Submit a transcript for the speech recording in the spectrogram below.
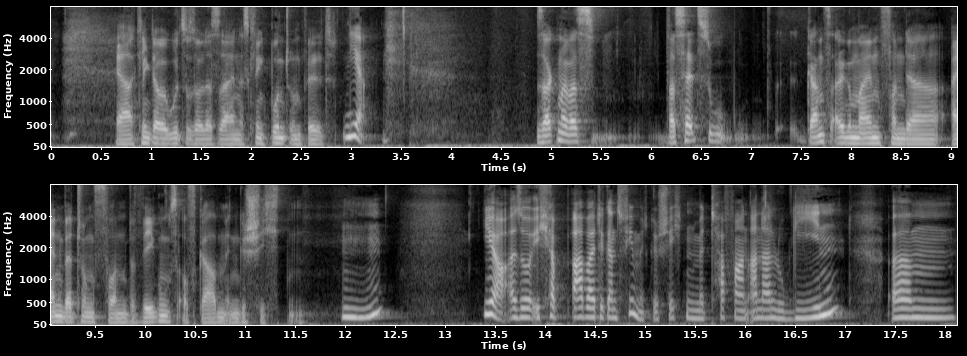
ja, klingt aber gut, so soll das sein. Es klingt bunt und wild. Ja. Sag mal, was, was hältst du ganz allgemein von der Einbettung von Bewegungsaufgaben in Geschichten? Mhm. Ja, also ich hab, arbeite ganz viel mit Geschichten, Metaphern, Analogien. Ähm,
